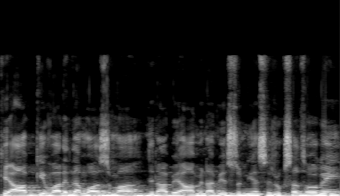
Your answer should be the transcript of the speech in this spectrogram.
کہ آپ کی والدہ معظمہ جناب آمنہ بھی اس دنیا سے رخصت ہو گئیں۔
